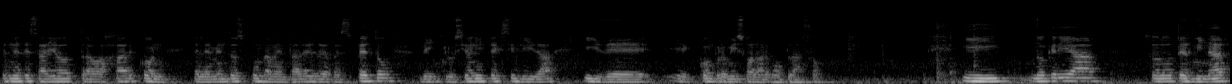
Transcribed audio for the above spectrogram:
es necesario trabajar con elementos fundamentales de respeto, de inclusión y flexibilidad y de compromiso a largo plazo. Y no quería solo terminar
